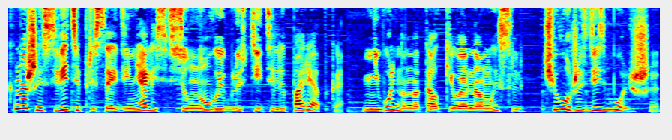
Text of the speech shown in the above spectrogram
К нашей свете присоединялись все новые блюстители порядка, невольно наталкивая на мысль, чего же здесь больше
